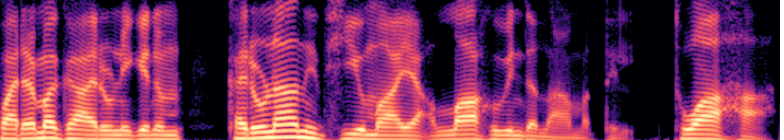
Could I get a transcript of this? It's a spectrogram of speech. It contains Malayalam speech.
പരമകാരുണികനും കരുണാനിധിയുമായ അള്ളാഹുവിന്റെ നാമത്തിൽ. ത്വാഹ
